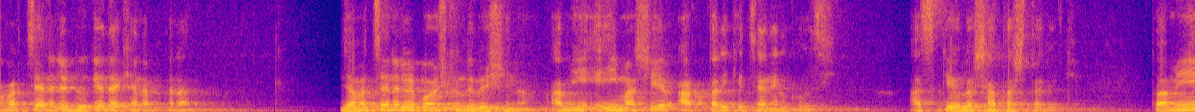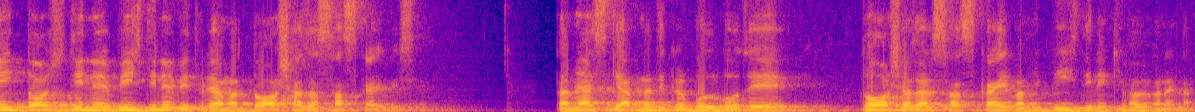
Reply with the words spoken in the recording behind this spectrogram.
আমার চ্যানেলে ঢুকে দেখেন আপনারা যে আমার চ্যানেলের বয়স কিন্তু বেশি না আমি এই মাসের আট তারিখে চ্যানেল খুলছি আজকে হলো সাতাশ তারিখ তো আমি এই দশ দিনে বিশ দিনের ভিতরে আমার দশ হাজার সাবস্ক্রাইব হয়েছে তো আমি আজকে আপনাদেরকে বলবো যে দশ হাজার সাবস্ক্রাইব আমি বিশ দিনে কীভাবে বানাইলাম?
